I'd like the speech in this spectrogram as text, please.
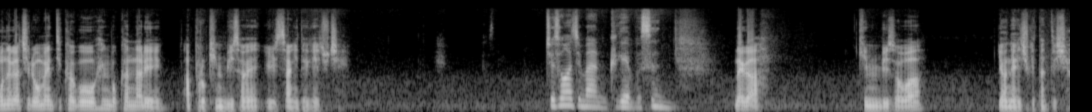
오늘같이 로맨틱하고 행복한 날이 앞으로 김 비서의 일상이 되게 해주지. 죄송하지만 그게 무슨 내가 김 비서와 연애해주겠다는 뜻이야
